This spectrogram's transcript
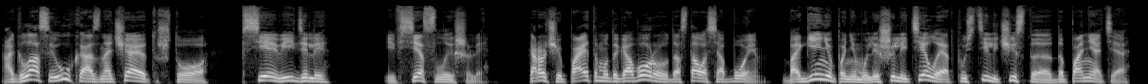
А глаз и ухо означают, что все видели и все слышали. Короче, по этому договору досталось обоим. Богиню по нему лишили тела и отпустили чисто до понятия.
